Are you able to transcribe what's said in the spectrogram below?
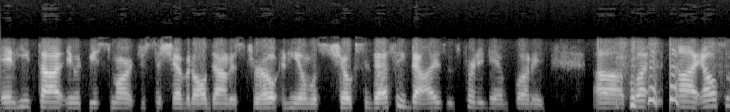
and he thought it would be smart just to shove it all down his throat, and he almost chokes to death and dies. It's pretty damn funny. Uh, but I also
